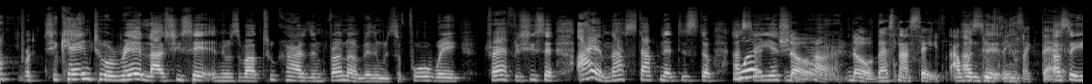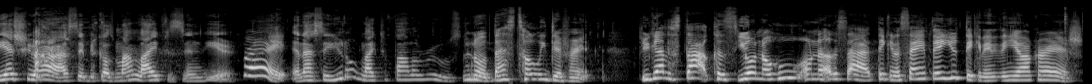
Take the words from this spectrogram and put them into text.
she came to a red light. She said, and there was about two cars in front of it, and it was a four way traffic. She said, I am not stopping at this stuff. I What? said, Yes, you are. no, that's not safe. I I wouldn't do said- things like that. I said, Yes, you are. I said, Because my life is in here. right. And I said, You don't like to follow rules. No, you?" that's totally different. You got to stop because you don't know who on the other side thinking the same thing you thinking, and then y'all crash.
